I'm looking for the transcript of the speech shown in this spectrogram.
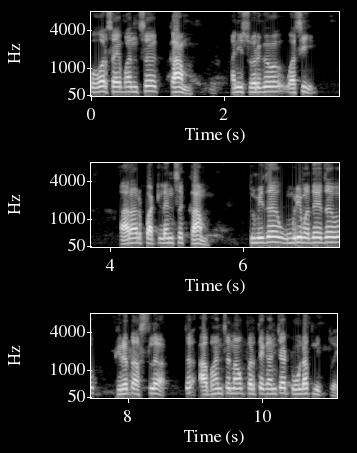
पवार साहेबांचं काम आणि स्वर्गवासी आर आर पाटलांचं काम तुम्ही जर उमरीमध्ये जर फिरत असलं तर आबांचं नाव प्रत्येकांच्या तोंडात निघतोय.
